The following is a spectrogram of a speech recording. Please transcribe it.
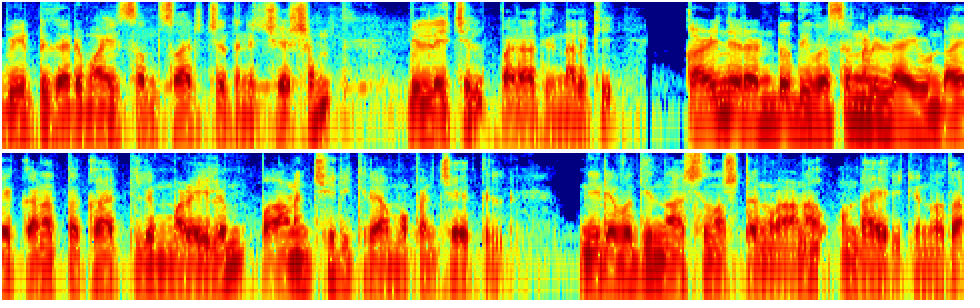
വീട്ടുകാരുമായി സംസാരിച്ചതിന് ശേഷം വില്ലേജിൽ പരാതി നൽകി. കഴിഞ്ഞ രണ്ടു ദിവസങ്ങളിലായി ഉണ്ടായ കനത്ത കാറ്റിലും മഴയിലും പാണഞ്ചേരി ഗ്രാമപഞ്ചായത്തിൽ നിരവധി നാശനഷ്ടങ്ങളാണ് ഉണ്ടായിരിക്കുന്നത്.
